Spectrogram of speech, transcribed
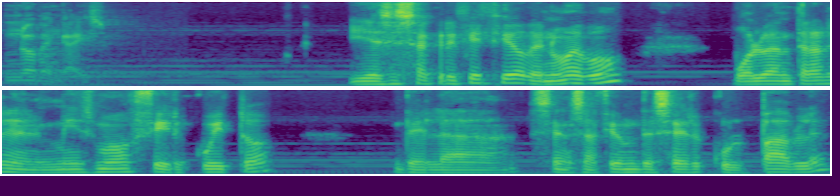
no vengáis. Y ese sacrificio, de nuevo, vuelve a entrar en el mismo circuito de la sensación de ser culpable,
